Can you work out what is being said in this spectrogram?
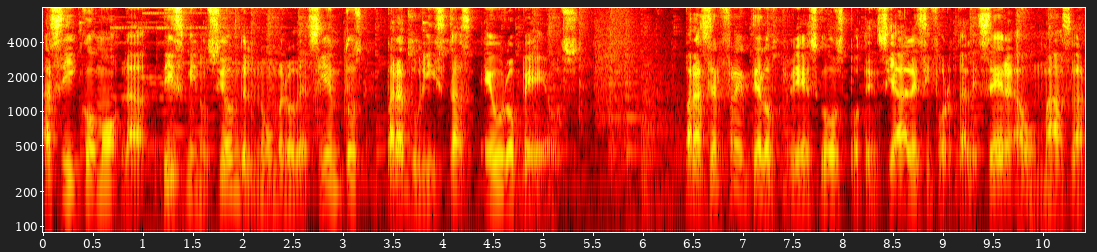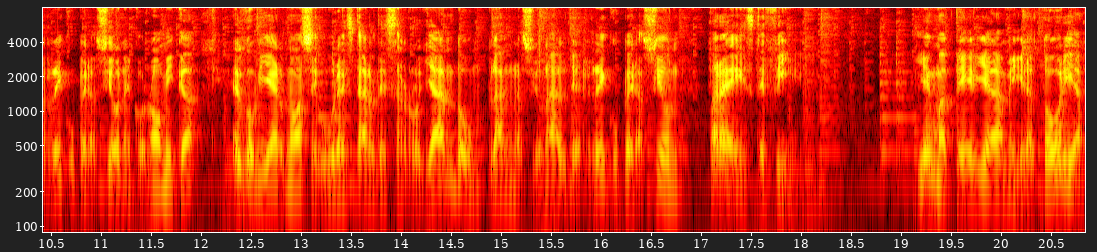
así como la disminución del número de asientos para turistas europeos. Para hacer frente a los riesgos potenciales y fortalecer aún más la recuperación económica, el gobierno asegura estar desarrollando un plan nacional de recuperación para este fin. Y en materia migratoria,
